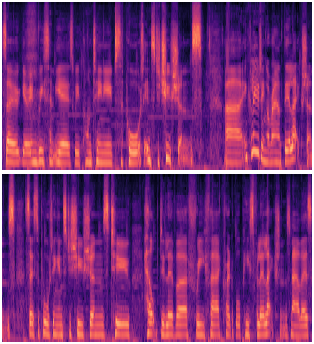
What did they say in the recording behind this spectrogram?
So, you know, in recent years, we've continued to support institutions, uh, including around the elections. So, supporting institutions to help deliver free, fair, credible, peaceful elections. Now, there's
